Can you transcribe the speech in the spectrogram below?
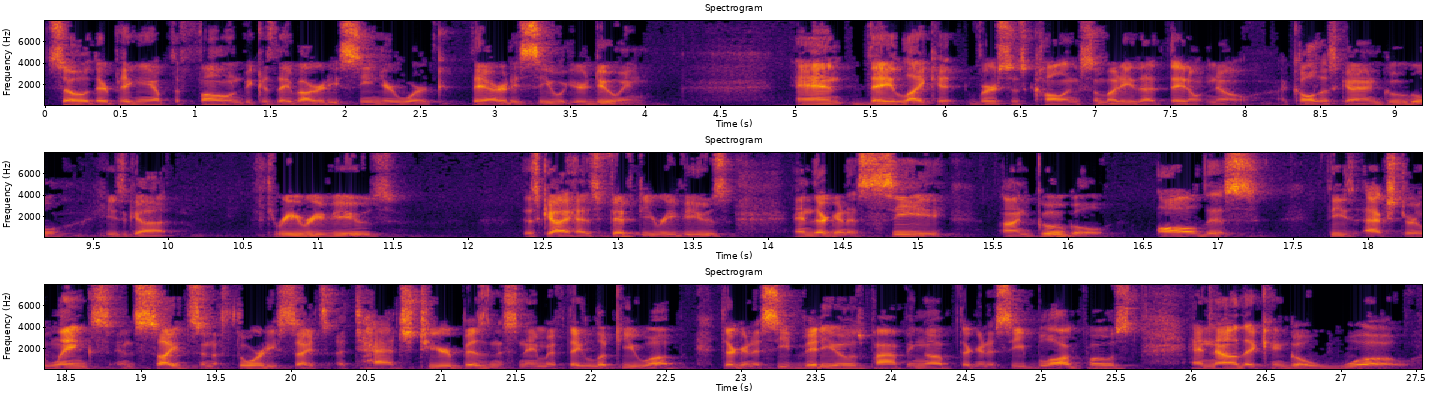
So they're picking up the phone because they've already seen your work, they already see what you're doing, and they like it versus calling somebody that they don't know. I call this guy on Google, he's got three reviews. This guy has 50 reviews, and they're going to see on Google all this, these extra links and sites and authority sites attached to your business name. If they look you up, they're going to see videos popping up, they're going to see blog posts, and now they can go, whoa,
